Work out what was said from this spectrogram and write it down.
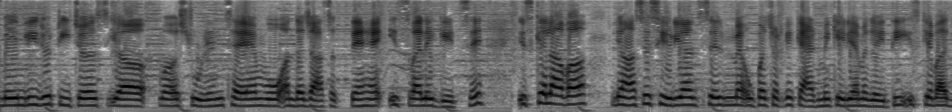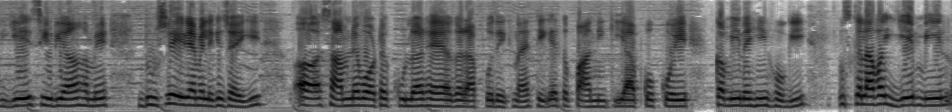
मेनली जो टीचर्स या स्टूडेंट्स हैं वो अंदर जा सकते हैं इस वाले गेट से। इसके अलावा यहाँ से सीढ़ियाँ से मैं ऊपर चढ़ के अकेडमिक एरिया में गई थी इसके बाद ये सीढ़ियाँ हमें दूसरे एरिया में लेके जाएगी। आ, सामने वाटर कूलर है अगर आपको देखना है ठीक है तो पानी की आपको कोई कमी नहीं होगी। उसके अलावा ये मेन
